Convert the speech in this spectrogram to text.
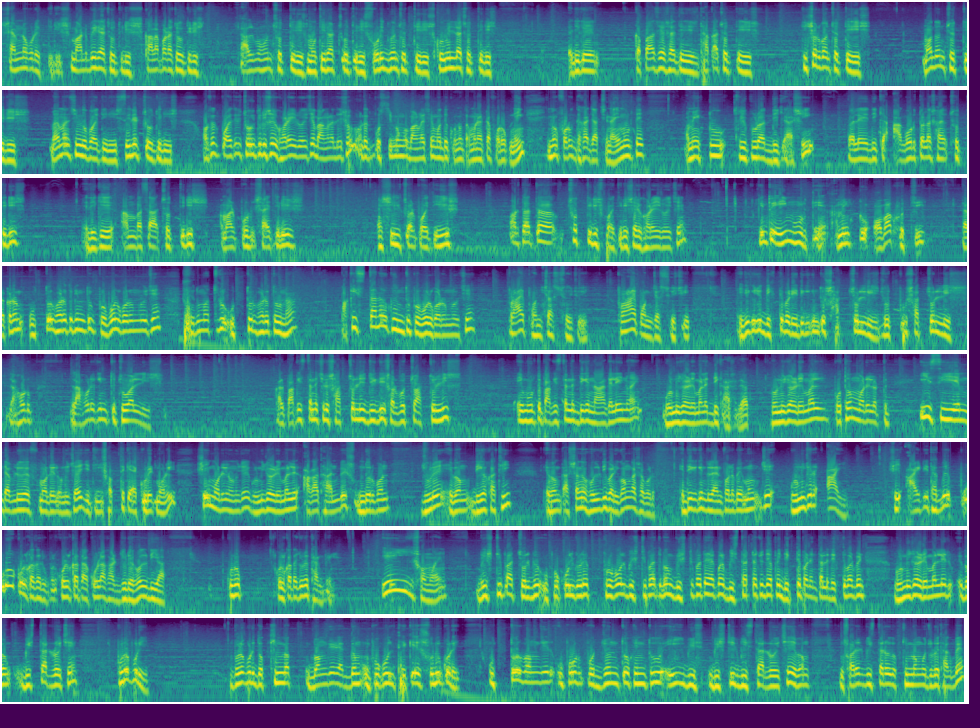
শ্যামনগর একত্রিশ, মাঠবিড়া চৌত্রিশ, কালাপাড়া চৌত্রিশ, লালমোহন ছত্রিশ, মতিরাট চৌত্রিশ, ফরিদগঞ্জ ছত্রিশ, কুমিল্লা ছত্রিশ, এদিকে কাপাসিয়া সাঁত্রিশ, ঢাকা ছত্রিশ, কিশোরগঞ্জ ছত্রিশ, মদন ছত্রিশ, ময়মনসিংহ পঁয়ত্রিশ, সিলেট চৌত্রিশ, অর্থাৎ পঁয়ত্রিশ চৌত্রিশের ঘরেই রয়েছে বাংলাদেশও, অর্থাৎ পশ্চিমবঙ্গ বাংলাদেশের মধ্যে কোনো তেমন একটা ফরক নেই এবং ফরক দেখা যাচ্ছে না। এই মুহূর্তে আমি একটু ত্রিপুরার দিকে আসি, তাহলে এদিকে আগরতলা ছত্রিশ এদিকে আমবাসা ছত্রিশ, আমারপুর সাঁত্রিশ শিলচর পঁয়ত্রিশ, অর্থাৎ ছত্রিশ পঁয়ত্রিশের ঘরেই রয়েছে। কিন্তু এই মুহূর্তে আমি একটু অবাক হচ্ছি। তার কারণ উত্তর ভারতে কিন্তু প্রবল গরম রয়েছে। শুধুমাত্র উত্তর ভারতেও না, পাকিস্তানেও কিন্তু প্রবল গরম রয়েছে। প্রায় পঞ্চাশ ছুঁই প্রায় পঞ্চাশ ছুঁই এদিকে যদি দেখতে পারি, এদিকে কিন্তু সাতচল্লিশ, যোধপুর সাতচল্লিশ, লাহোর লাহোরে কিন্তু চুয়াল্লিশ। কাল পাকিস্তানে ছিল সাতচল্লিশ ডিগ্রি, সর্বোচ্চ আটচল্লিশ। এই মুহূর্তে পাকিস্তানের দিকে না গেলেই নয়, ঘূর্ণিঝড় রেমালের দিকে আসা যাক। ঘূর্ণিঝড় রেমাল প্রথম মডেল অর্থাৎ E ইসিএম ডাব্লিউএফ মডেল অনুযায়ী, যেটি সব থেকে অ্যাকুরেট মডেল সেই মডেল অনুযায়ী ঘূর্ণিঝড় রেমালের আঘাত হানবে সুন্দরবন জুড়ে এবং দীঘাকাথি এবং তার সঙ্গে হলদিবাড়ি, গঙ্গাসাগর। এদিকে কিন্তু ল্যান্ডফল হবে এবং যে ঘূর্ণিঝড়ের আই সেই আইটি থাকবে পুরো কলকাতার উপর, কলকাতা, কোলাঘাট জুড়ে, হলদিয়া, পুরো কলকাতা জুড়ে থাকবে। এই সময় বৃষ্টিপাত চলবে, উপকূল জুড়ে প্রবল বৃষ্টিপাত এবং বৃষ্টিপাতের একবার বিস্তারটা যদি আপনি দেখতে পারেন, তাহলে দেখতে পারবেন ঘূর্ণিঝড়, রেমালের এবং বিস্তার রয়েছে পুরোপুরি পুরোপুরি দক্ষিণবঙ্গের একদম উপকূল থেকে শুরু করে উত্তরবঙ্গের উপর পর্যন্ত কিন্তু এই বৃষ্টির বিস্তার রয়েছে এবং ঝড়ের বিস্তারও দক্ষিণবঙ্গ জুড়ে থাকবে।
